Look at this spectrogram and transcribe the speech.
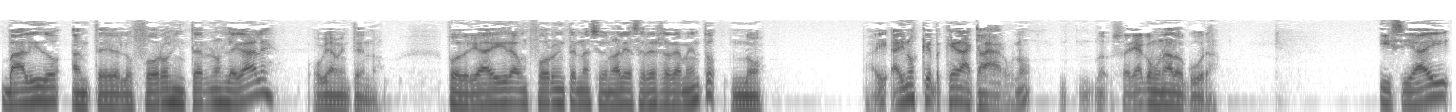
válido ante los foros internos legales? Obviamente no. ¿Podría ir a un foro internacional y hacer el reglamento? No. Ahí, ahí nos queda claro, ¿no? Sería como una locura. Y si hay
